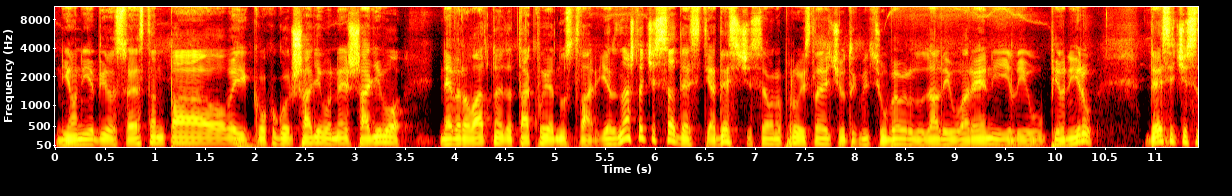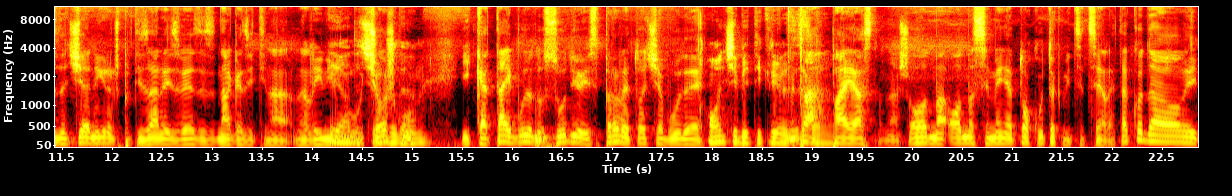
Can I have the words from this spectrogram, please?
ni on nije bio svestan, pa ovaj, koliko god šaljivo, ne šaljivo, neverovatno je da takvu jednu stvar. Jer znaš šta će se sad desiti? A desit će se ono prvo i sledeći utakmici u Beogradu, da li u Areni ili u Pioniru. Desit će se da će jedan igrač Partizana i Zvezde nagaziti na, na liniju u ćošku. bude- I kad taj bude dosudio iz prve, to će bude On će biti krivac za Da, sve. pa jasno, znaš, odma, odma se menja tok utakmice cele. Tako da, ovaj,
